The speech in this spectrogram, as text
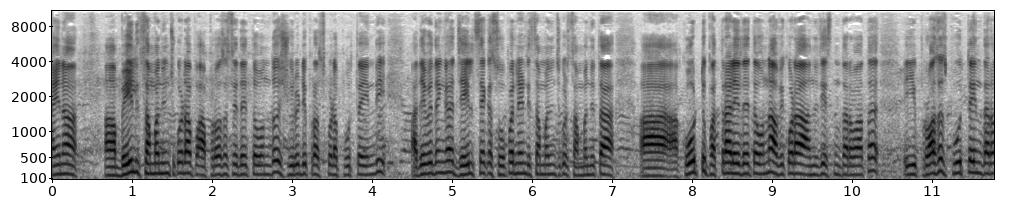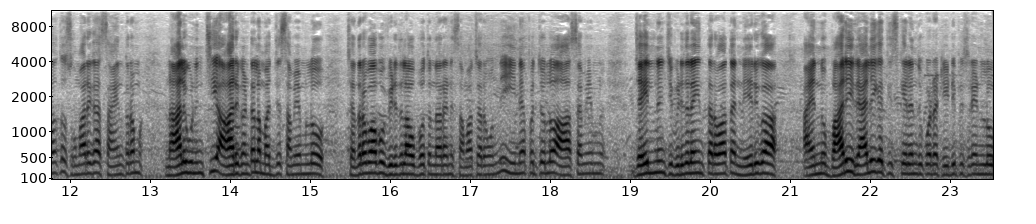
ఆయన బెయిల్కి సంబంధించి కూడా ఆ ప్రాసెస్ ఏదైతే ఉందో షూరిటీ ప్రాసెస్ కూడా పూర్తయింది. అదేవిధంగా జైలు శాఖ సూపరింటెండెంట్కి సంబంధించి కూడా సంబంధిత కోర్టు పత్రాలు ఏదైతే ఉన్నా అవి కూడా అందజేసిన తర్వాత ఈ ప్రాసెస్ పూర్తయిన తర్వాత సుమారుగా సాయంత్రం నాలుగు నుంచి ఆరు గంటల మధ్య సమయంలో చంద్రబాబు విడుదల అవబోతున్నారని సమాచారం ఉంది. ఈ నేపథ్యంలో ఆ సమయం జైలు నుంచి విడుదలైన తర్వాత నేరుగా ఆయన్ను భారీ ర్యాలీగా తీసుకెళ్ళేందుకు కూడా టీడీపీ శ్రేణులు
